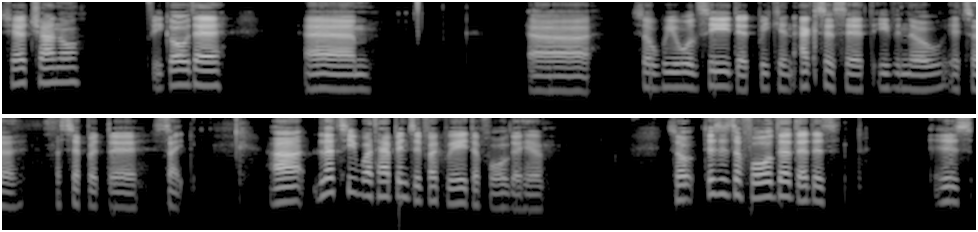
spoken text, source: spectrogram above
shared channel. If we go there, um, uh, so we will see that we can access it even though it's a, a separate uh, site. Uh, let's see what happens if I create a folder here. So this is a folder that is is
